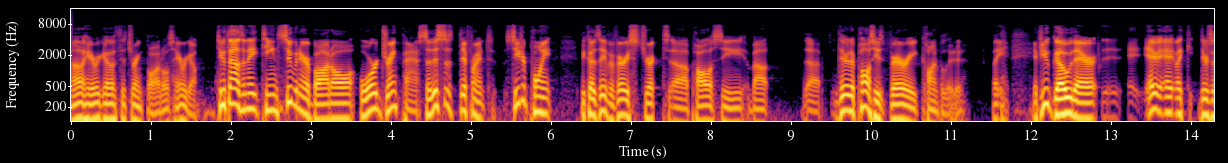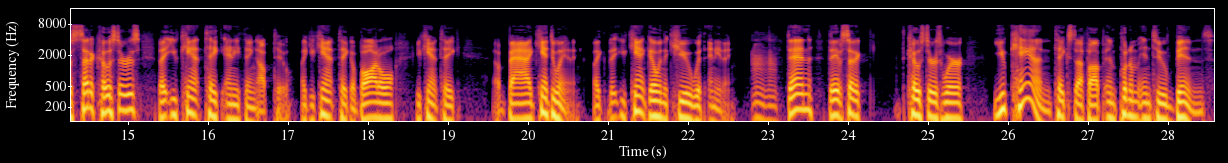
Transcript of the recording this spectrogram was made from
Oh, here we go with the drink bottles. Here we go. 2018 souvenir bottle or drink pass. So this is different. Cedar Point, because they have a very strict uh, policy about uh, their their policy is very convoluted. Like if you go there, eh, eh, eh, like there's a set of coasters that you can't take anything up to. Like you can't take a bottle, you can't take a bag, can't do anything. Like that you can't go in the queue with anything. Then they have a set of coasters where you can take stuff up and put them into bins.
